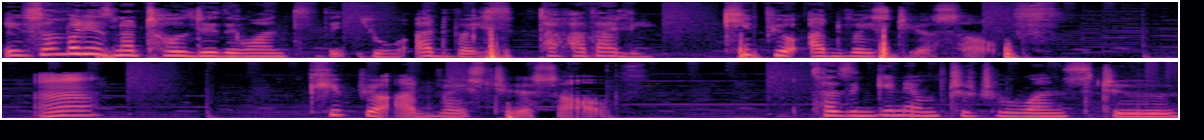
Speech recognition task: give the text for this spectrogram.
if somebody has not told you they want the, your advice, tafadhali, keep your advice to yourself. Mm? Keep your advice to yourself. Saa zingine mtu tu wants to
